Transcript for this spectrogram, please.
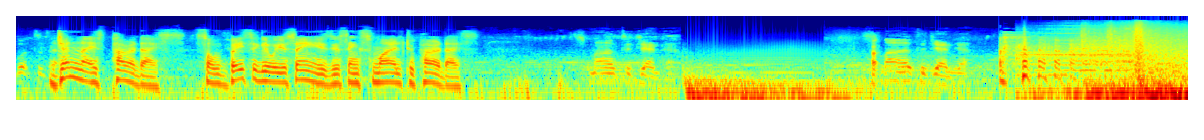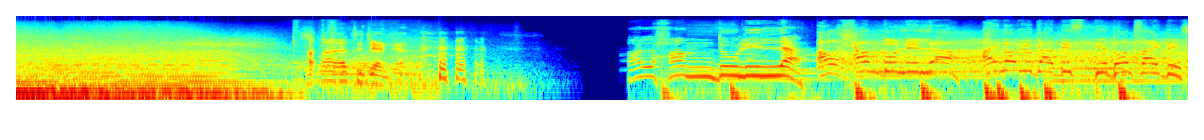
What does that? Jannah is paradise. So basically what you're saying is you're saying smile to paradise. Smile to Jannah. Smile to Jannah. Smile to Jannah. Alhamdulillah. Alhamdulillah. I know you got this. You don't like this.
